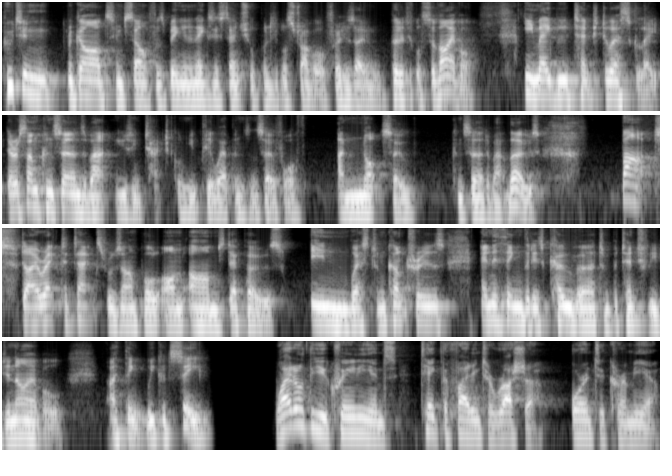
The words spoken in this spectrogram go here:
Putin regards himself as being in an existential political struggle for his own political survival. He may be tempted to escalate. There are some concerns about using tactical nuclear weapons and so forth. I'm not so concerned about those. But direct attacks, for example, on arms depots in Western countries, anything that is covert and potentially deniable, I think we could see. Why don't the Ukrainians take the fighting to Russia or into Crimea?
